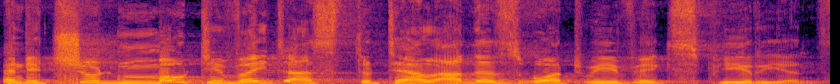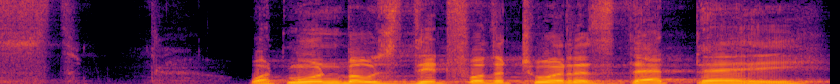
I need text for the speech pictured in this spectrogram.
And it should motivate us to tell others what we've experienced. What Moonbows did for the tourists that day,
